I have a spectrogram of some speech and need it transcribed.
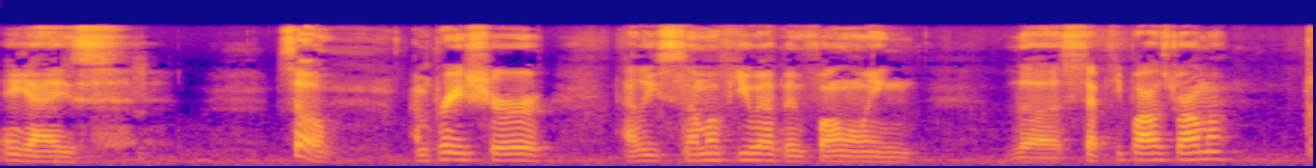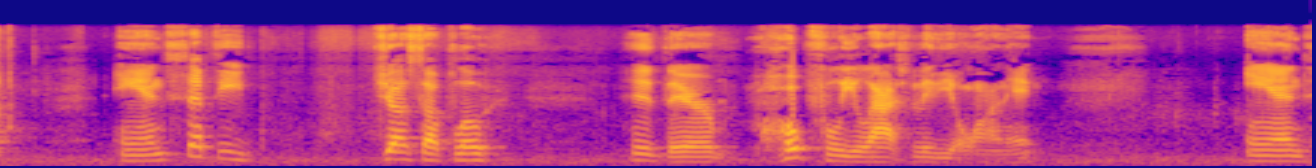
Hey guys. So, I'm pretty sure at least some of you have been following the Septipause drama. And Septi just uploaded their hopefully last video on it. And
